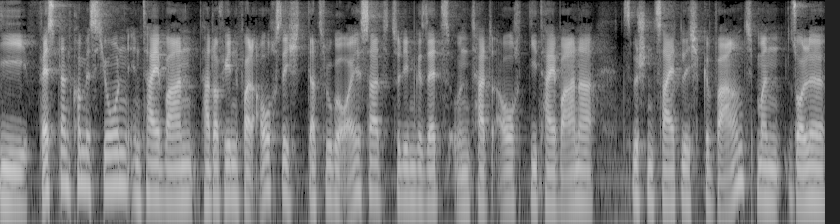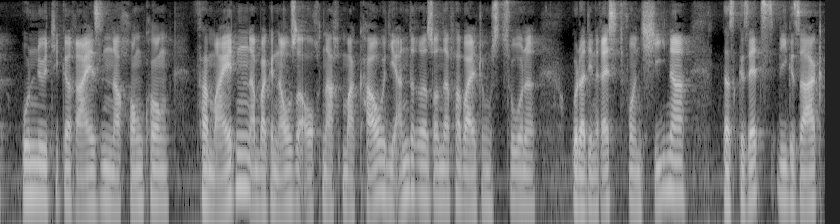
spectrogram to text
Die Festlandkommission in Taiwan hat auf jeden Fall auch sich dazu geäußert zu dem Gesetz und hat auch die Taiwaner zwischenzeitlich gewarnt, man solle unnötige Reisen nach Hongkong vermeiden, aber genauso auch nach Macau, die andere Sonderverwaltungszone oder den Rest von China. Das Gesetz, wie gesagt,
